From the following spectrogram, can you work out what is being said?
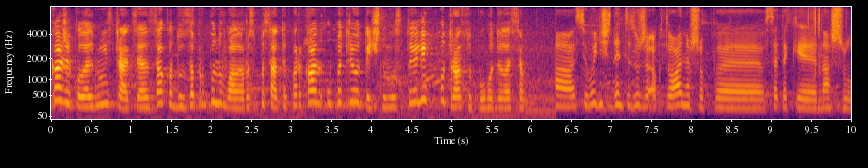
Каже, коли адміністрація закладу запропонувала розписати паркан у патріотичному стилі, одразу погодилася. А Сьогоднішній день це дуже актуально, щоб е, все-таки нашу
